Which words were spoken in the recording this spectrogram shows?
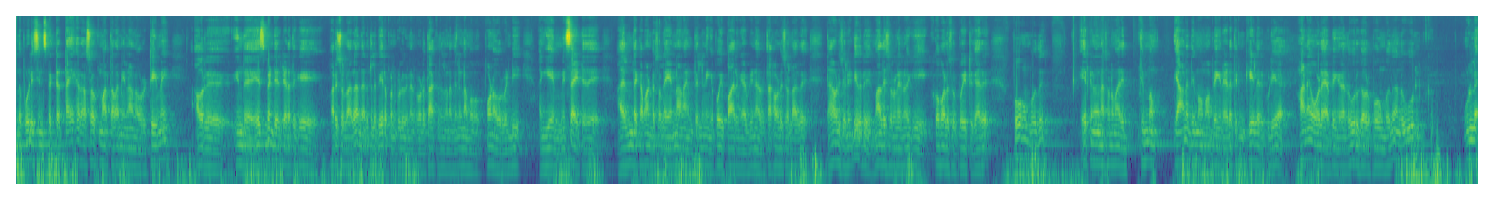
இந்த போலீஸ் இன்ஸ்பெக்டர் டைகர் அசோக்குமார் தலைமையிலான ஒரு டீமை அவர் இந்த எஸ்பெண்ட் இருக்கிற இடத்துக்கு வர சொல்கிறாரு அந்த இடத்துல வீரப்பன் குழுவினரோட தாக்குதல் நடந்ததில் நம்ம போன ஒரு வண்டி அங்கேயே மிஸ் ஆகிட்டது அதில் இருந்த சொல்ல என்ன ஆனான்னு தெரியல. நீங்கள் போய் பாருங்கள் அப்படின்னு அவர் தகவலை சொல்லாது தகவலை சொல்லிவிட்டு ஒரு மாதேஸ்வரனை நோக்கி கோபாலசூர் போயிட்டுருக்காரு. போகும்போது ஏற்கனவே நான் சொன்ன மாதிரி திம்மம் யானை திம்மம் அப்படிங்கிற இடத்துக்கு கீழே இருக்கக்கூடிய அணை ஓலை அப்படிங்கிற அந்த ஊருக்கு அவர் போகும்போது அந்த ஊருக்கு உள்ளே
